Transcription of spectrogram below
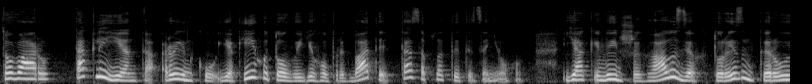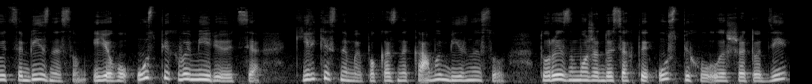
товару та клієнта ринку, який готовий його придбати та заплатити за нього. Як і в інших галузях, туризм керується бізнесом, і його успіх вимірюється кількісними показниками бізнесу. Туризм може досягти успіху лише тоді,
